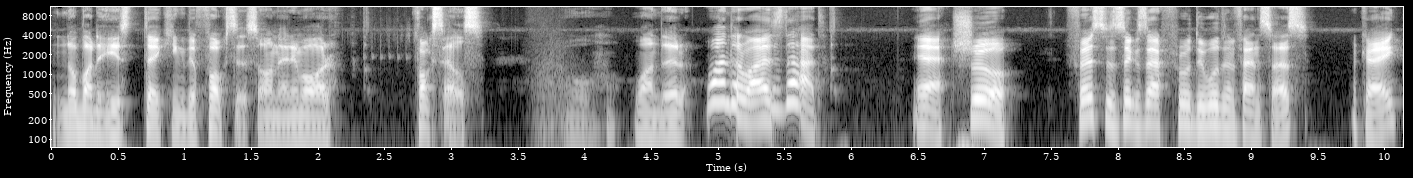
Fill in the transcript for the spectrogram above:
Nobody is taking the foxes on anymore. Foxtails. Oh, wonder, wonder why is that? Yeah, true. First you zigzag through the wooden fences. Okay.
